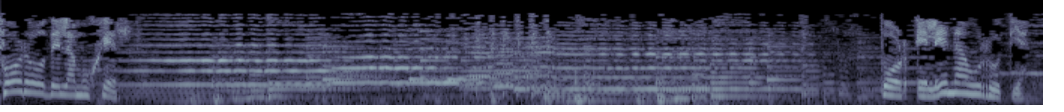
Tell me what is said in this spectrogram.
Foro de la Mujer. Por Elena Urrutia.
